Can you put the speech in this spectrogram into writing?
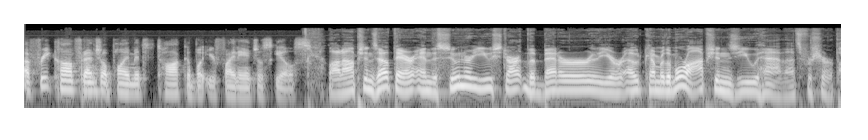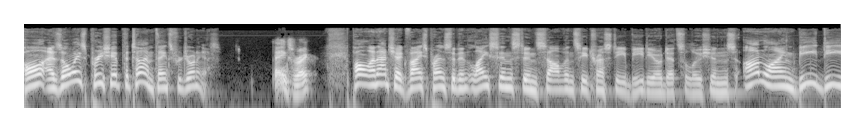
a free confidential appointment to talk about your financial skills. A lot of options out there and the sooner you start the better your outcome or the more options you have that's for sure. Paul as always appreciate the time. Thanks for joining us Thanks, Rick. Paul Anachek, Vice President, Licensed Insolvency Trustee, BDO Debt Solutions, online bdodebt.ca.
